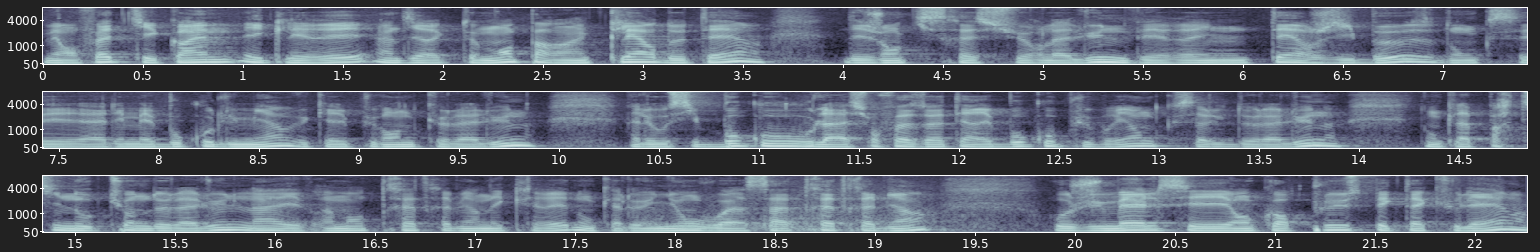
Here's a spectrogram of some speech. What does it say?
mais en fait qui est quand même éclairé indirectement par un clair de terre. Des gens qui seraient sur la Lune verraient une terre gibbeuse, donc elle émet beaucoup de lumière vu qu'elle est plus grande que la Lune. Elle est aussi beaucoup, la surface de la Terre est beaucoup plus brillante que celle de la Lune, donc la partie nocturne de la Lune là est vraiment très très bien éclairée. Donc à l'œil nu on voit ça très très bien. Aux jumelles c'est encore plus spectaculaire.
